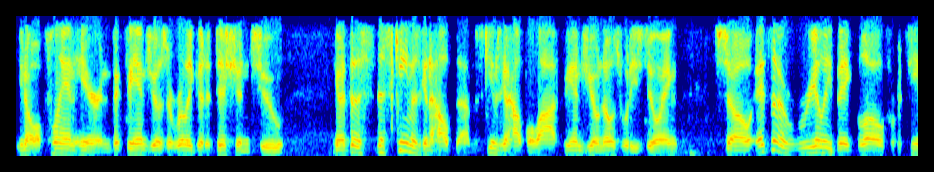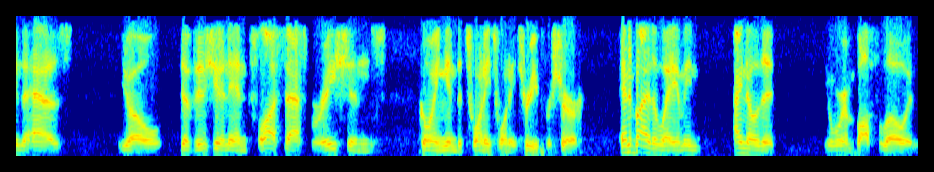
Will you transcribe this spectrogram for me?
you know, a plan here. And Vic Fangio is a really good addition to, you know, the, the scheme is going to help them. The scheme is going to help a lot. Fangio knows what he's doing. So it's a really big blow for a team that has, you know, division and plus aspirations going into 2023 for sure. And by the way, I mean, I know that you know, we're in Buffalo and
